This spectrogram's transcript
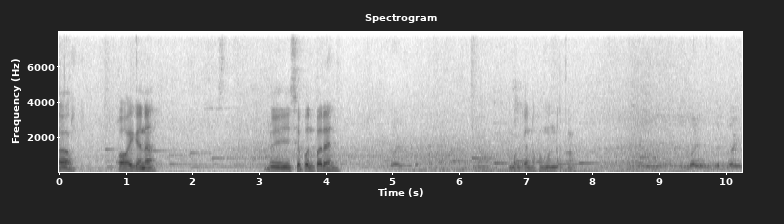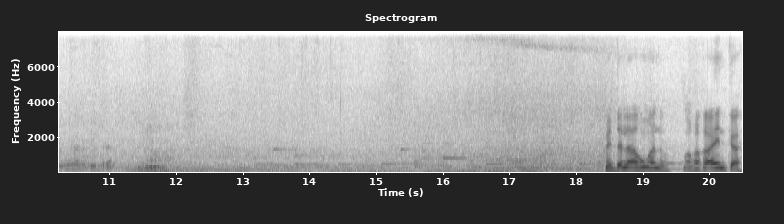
Ah, okay ka na? May sipon pa rin? Ah, mag-ano ka muna. Ah. May dala akong ano, makakain ka.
